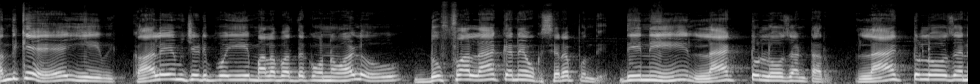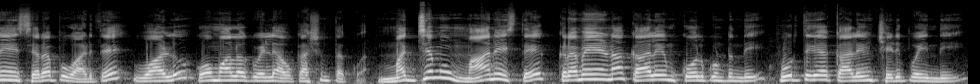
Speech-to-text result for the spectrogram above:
అందుకే ఈ కాలేయం చెడిపోయి మలబద్ధకం ఉన్న వాళ్ళు డుఫాలాక్ అనే ఒక సిరప్ ఉంది. దీన్ని లాక్టులోజ్ అంటారు. లాక్టులోజ్ అనే సిరప్ వాడితే వాళ్ళు కోమాలోకి వెళ్ళే అవకాశం తక్కువ. మద్యము మానేస్తే క్రమేణా కాలేయం కోలుకుంటుంది. పూర్తిగా కాలేయం చెడిపోయింది.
